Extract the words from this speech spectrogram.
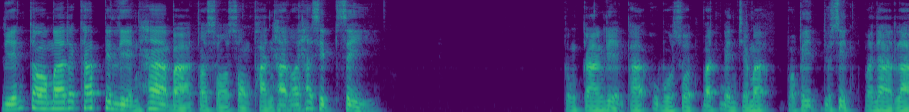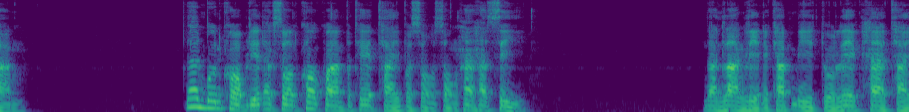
เหรียญต่อมานะครับเป็นเหรียญ5บาทพศ2554 รงกลางเหรียญพระอุโบสถวัดเบญจมบพิตรดุสิตวนาราม ด้านบนขอบเหรียญอักษรข้อความประเทศไทยพศ2554 ด้านล่างเหรียญนะครับมีตัวเลข 5 ไทย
